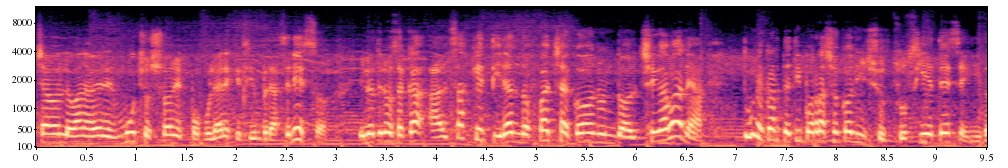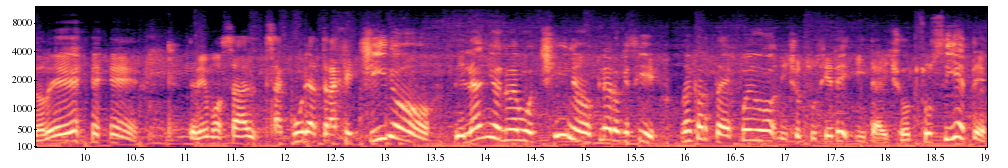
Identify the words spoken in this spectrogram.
Ya lo van a ver en muchos shones populares que siempre hacen eso. Y lo tenemos acá al Sasuke tirando facha con un Dolce Gabbana una carta de tipo rayo con Injutsu 7, seguido de... Tenemos al Sakura Traje Chino, del año nuevo chino, claro que sí. Una carta de fuego, Ninjutsu 7 y Taijutsu 7,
